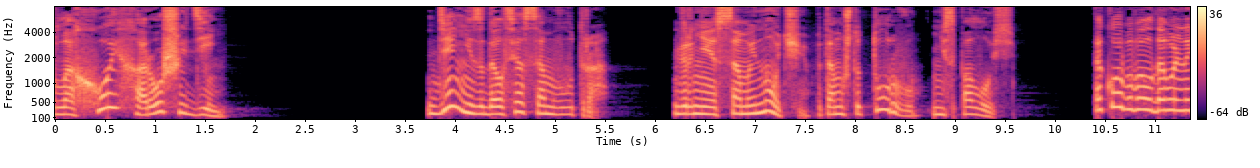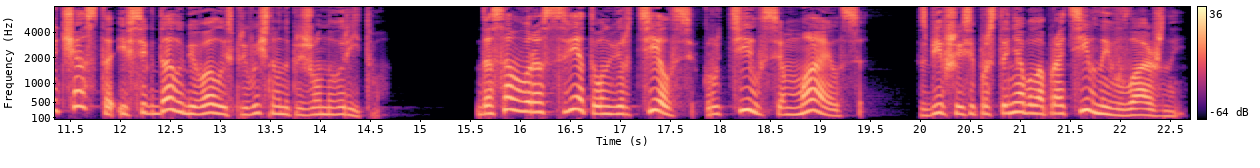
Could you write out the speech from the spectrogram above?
Плохой, хороший день. День не задался с самого утра. Вернее, с самой ночи, потому что Турову не спалось. Такое бывало довольно часто и всегда выбивало из привычного напряженного ритма. До самого рассвета он вертелся, крутился, маялся. Сбившаяся простыня была противной и влажной.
